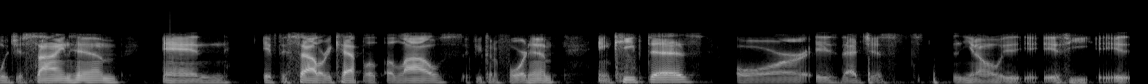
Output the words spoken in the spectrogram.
Would you sign him and if the salary cap allows, if you can afford him, and keep Dez, or is that just you know is he is,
